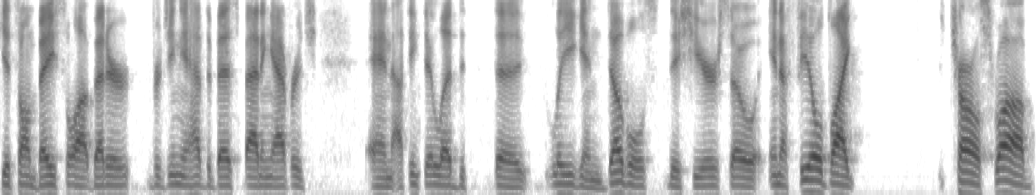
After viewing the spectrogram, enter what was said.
gets on base a lot better. Virginia had the best batting average, and I think they led the, the league in doubles this year. So in a field like Charles Schwab,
